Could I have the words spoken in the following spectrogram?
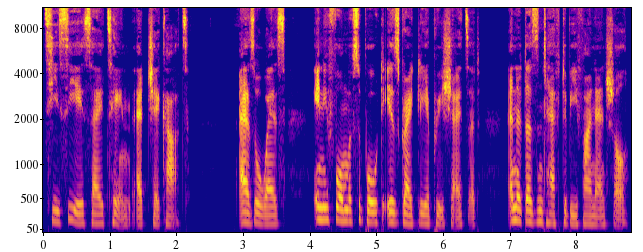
TCSA10 at checkout. As always, any form of support is greatly appreciated, and it doesn't have to be financial.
